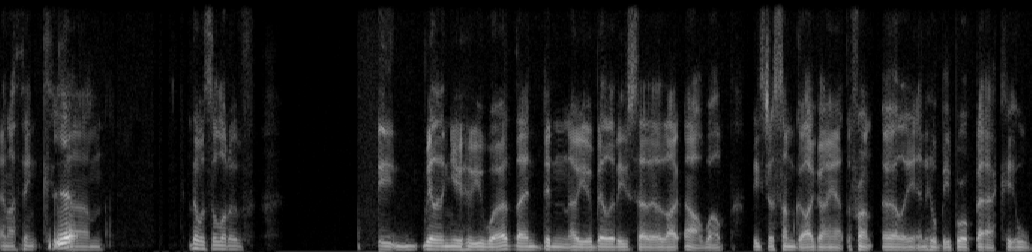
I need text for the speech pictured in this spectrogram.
And I think yeah. um, there was a lot of really knew who you were. They didn't know your abilities, so they're like, "Oh well, he's just some guy going out the front early, and he'll be brought back. He'll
